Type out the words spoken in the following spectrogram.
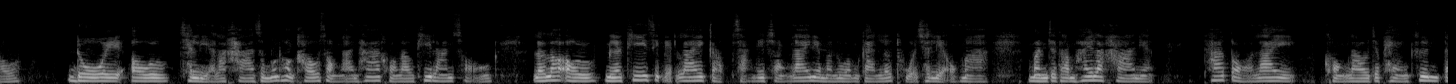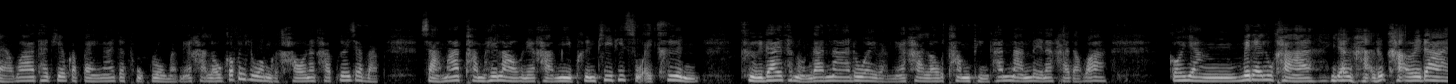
โดยเอาเฉลี่ยราคาสมมุติของเขา2ล้าน5ของเราที่ล้าน2แล้วเราเอาเนื้อที่ 11 ไร่กับ 32 ไร่เนี่ยมารวมกัน แล้วถัวเฉลี่ยออกมา มันจะทำให้ราคาเนี่ยถ้าต่อไร่ของเราจะแพงขึ้น แต่ว่าถ้าเทียบกับแปลงหน้าจะถูกลงแบบนี้ค่ะ เราก็ไปรวมกับเขานะคะ เพื่อจะแบบสามารถทำให้เราเนี่ยค่ะมีพื้นที่ที่สวยขึ้น คือได้ถนนด้านหน้าด้วยแบบนี้ค่ะ เราทำถึงขั้นนั้นเลยนะคะ แต่ว่าก็ยังไม่ได้ลูกค้ายังหาลูกค้าไม่ได้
